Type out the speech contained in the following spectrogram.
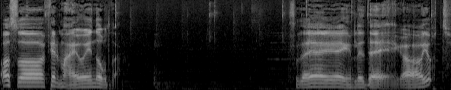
Og så filma jeg jo i Nordre. Så det er jo egentlig det jeg har gjort.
